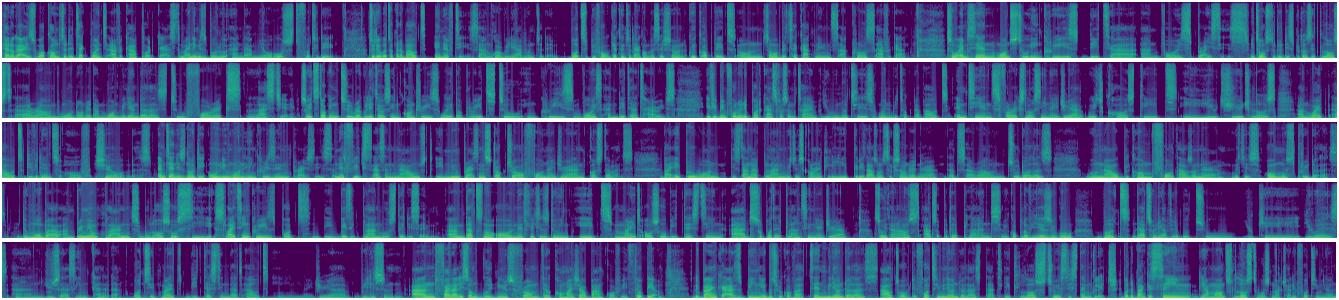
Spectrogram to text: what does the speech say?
Hello, guys. Welcome to the TechPoint Africa podcast. My name is Bolu, and I'm your host for today. Today, we're talking about NFTs and what really happened to them. But before we get into that conversation, quick updates on some of the tech happenings across Africa. So, MTN wants to increase data and voice prices. It wants to do this because it lost around $101 million to Forex last year. So, it's talking to regulators in countries where it operates to increase voice and data tariffs. If you've been following the podcast for some time, you will notice when we talked about MTN's forex loss in Nigeria, which caused it a huge, huge loss and wiped out dividends of shareholders. MTN is not the only one increasing prices. Netflix has announced a new pricing structure for Nigerian customers. By April 1, the standard plan, which is currently 3,600 naira, that's around $2 will now become 4,000 naira, which is almost $3. The mobile and premium plans will also see a slight increase, but the basic plan will stay the same. And that's not all Netflix is doing, it might also be testing ad supported plans in Nigeria. So it announced ad supported plans a couple of years ago, but that's only available to UK, US, and users in Canada. But it might be testing that out in Nigeria really soon. And finally, some good news from the Commercial Bank of Ethiopia. The bank has been able to recover $10 million out of the $40 million that it lost to a system glitch. But the bank is saying the amount lost was not actually $40 million,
